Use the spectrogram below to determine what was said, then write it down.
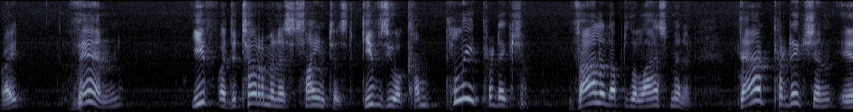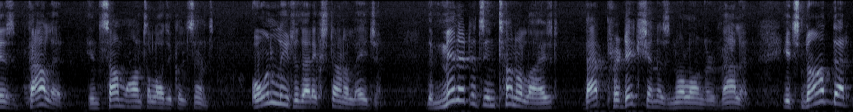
right, then if a determinist scientist gives you a complete prediction, valid up to the last minute, that prediction is valid in some ontological sense only to that external agent. The minute it's internalized, that prediction is no longer valid. It's not that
